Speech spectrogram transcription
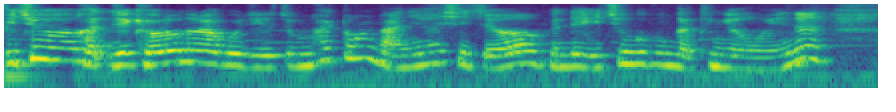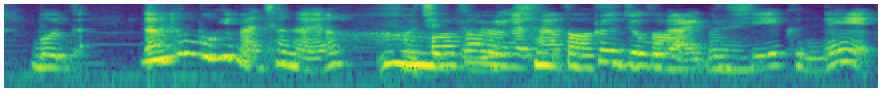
이 친구가 가- 이제 결혼을 하고 이제 좀 활동을 많이 하시죠. 근데 이 친구분 같은 경우에는 뭐 나- 남편 복이 많잖아요. 음, 어쨌든 맞아요. 우리가 진짜, 다 보편적으로 진짜. 알듯이. 근데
